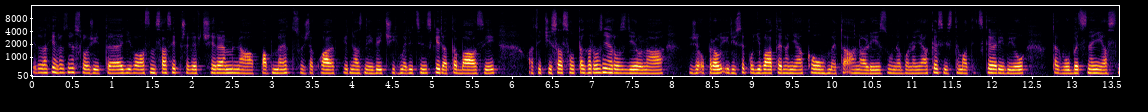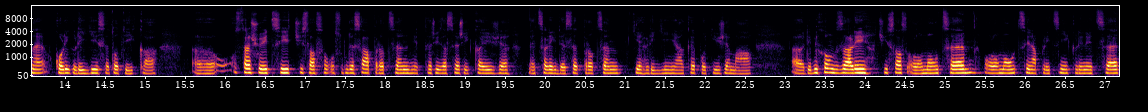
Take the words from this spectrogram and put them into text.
Je to taky hrozně složité. Dívala jsem se asi předevčerem na PubMed, což je taková jedna z největších medicínských databází. A ty čísla jsou tak hrozně rozdílná, že opravdu, i když se podíváte na nějakou metaanalýzu nebo na nějaké systematické review, tak vůbec není jasné, kolik lidí se to týká. Eh, ostrašující čísla jsou 80%, někteří zase říkají, že necelých 10% těch lidí nějaké potíže má. Eh, kdybychom vzali čísla z Olomouce, v Olomouci na plicní klinice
